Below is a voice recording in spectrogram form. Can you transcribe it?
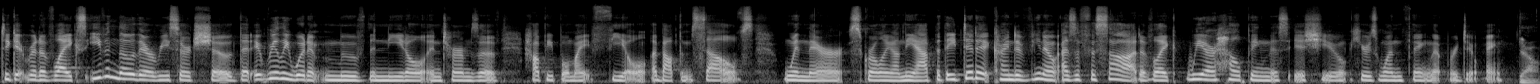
to get rid of likes, even though their research showed that it really wouldn't move the needle in terms of how people might feel about themselves when they're scrolling on the app. But they did it kind of, you know, as a facade of like, we are helping this issue. Here's one thing that we're doing. Yeah.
